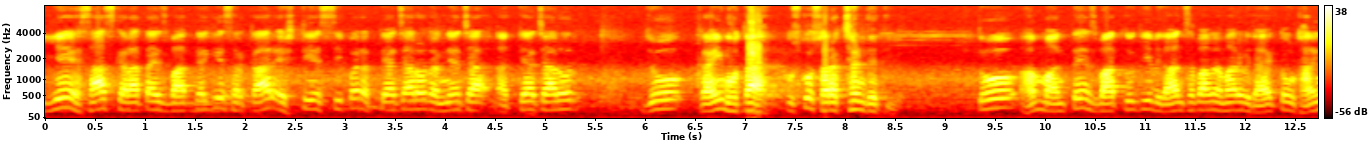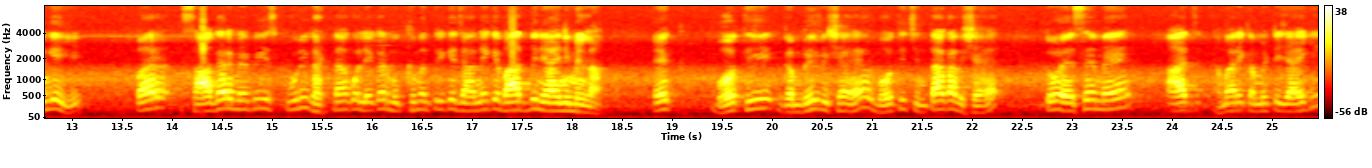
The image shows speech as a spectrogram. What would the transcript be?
ये एहसास कराता है इस बात का कि सरकार एस टी पर अत्याचार और अन्य अत्याचार और जो क्राइम होता है, उसको संरक्षण देती है। तो हम मानते हैं इस बात को कि विधानसभा में हमारे विधायक तो उठाएँगे ही, पर सागर में भी इस पूरी घटना को लेकर मुख्यमंत्री के जाने के बाद भी न्याय नहीं मिलना एक बहुत ही गंभीर विषय है और बहुत ही चिंता का विषय है। तो ऐसे में आज हमारी कमेटी जाएगी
